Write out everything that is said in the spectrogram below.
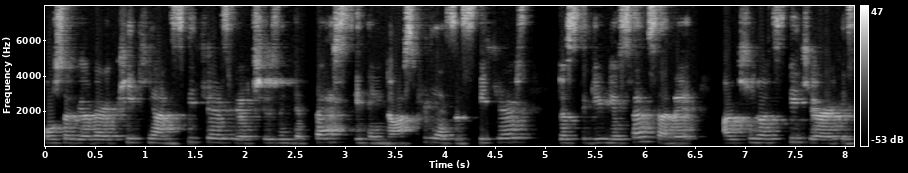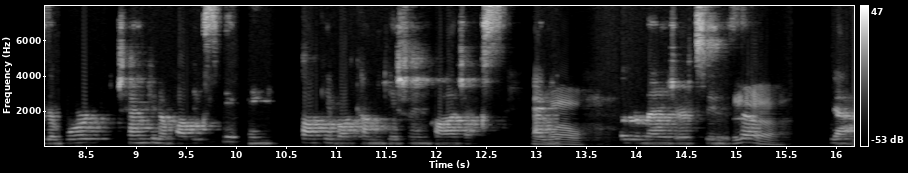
Also, we are very picky on speakers. We are choosing the best in the industry as the speakers just to give you a sense of it, our keynote speaker is the world champion of public speaking, talking about communication in projects. Oh, and wow. manager too. So, yeah. Yeah.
